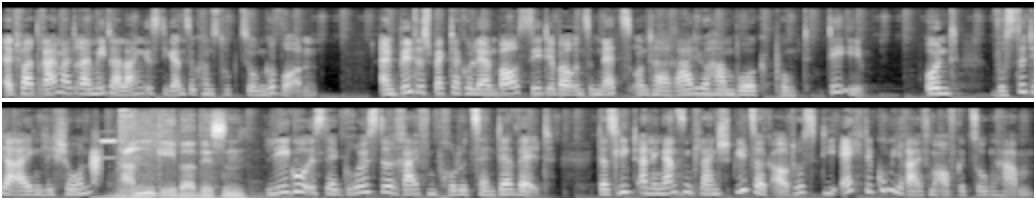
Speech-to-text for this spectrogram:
Etwa dreimal drei Meter lang ist die ganze Konstruktion geworden. Ein Bild des spektakulären Baus seht ihr bei uns im Netz unter radiohamburg.de. Und wusstet ihr eigentlich schon? Angeberwissen. Lego ist der größte Reifenproduzent der Welt. Das liegt an den ganzen kleinen Spielzeugautos, die echte Gummireifen aufgezogen haben.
